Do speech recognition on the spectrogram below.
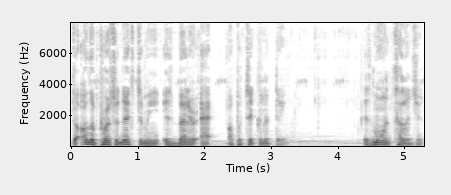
the other person next to me is better at a particular thing. Is more intelligent.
